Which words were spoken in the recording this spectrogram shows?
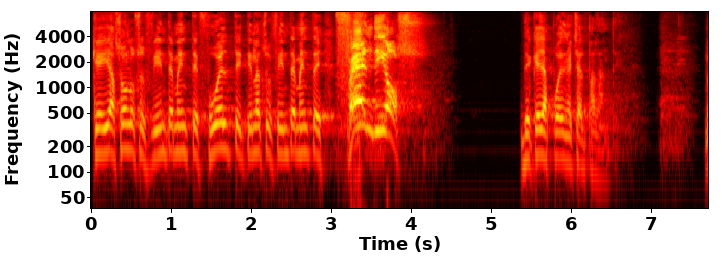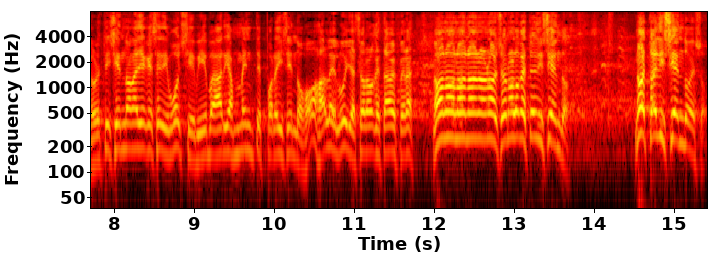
que ellas son lo suficientemente fuertes y tienen lo suficientemente fe en Dios de que ellas pueden echar para adelante. No le estoy diciendo a nadie que se divorcie, vi varias mentes por ahí diciendo, oh, aleluya, eso era lo que estaba esperando. No, no, no, no, no, no, eso no es lo que estoy diciendo. No estoy diciendo eso.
